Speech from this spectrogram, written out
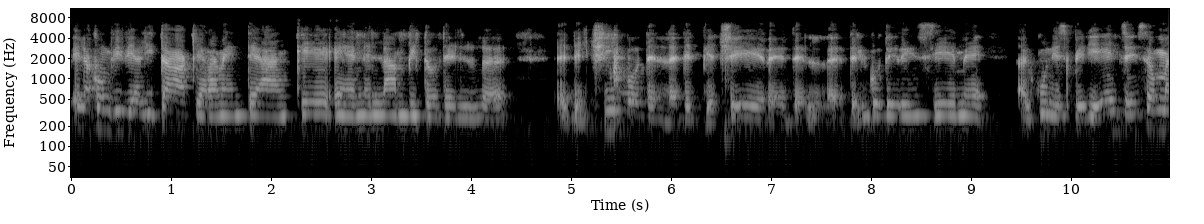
e la convivialità chiaramente anche eh, nell'ambito del, eh, del cibo, del, del piacere, del, del godere insieme alcune esperienze, insomma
